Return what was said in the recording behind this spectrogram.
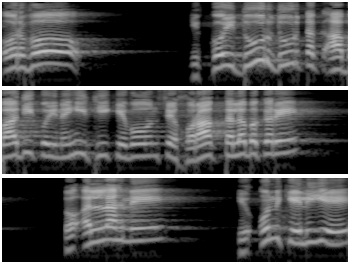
اور وہ یہ کوئی دور دور تک آبادی کوئی نہیں تھی کہ وہ ان سے خوراک طلب کریں۔ تو اللہ نے یہ ان کے لیے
